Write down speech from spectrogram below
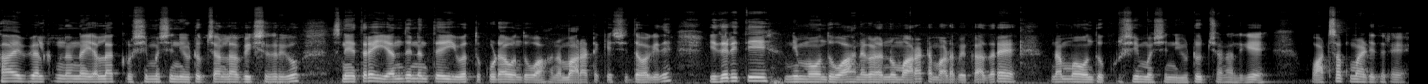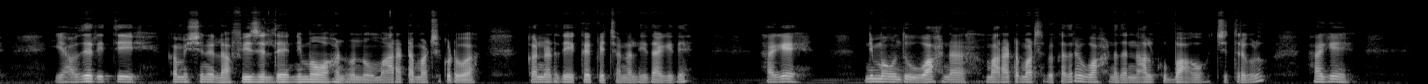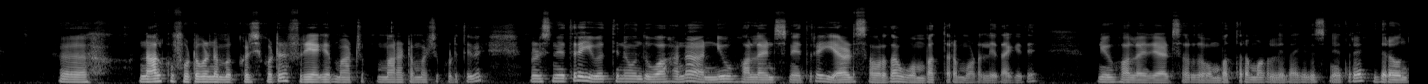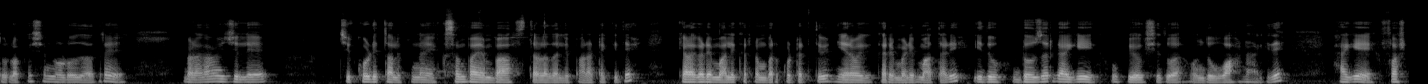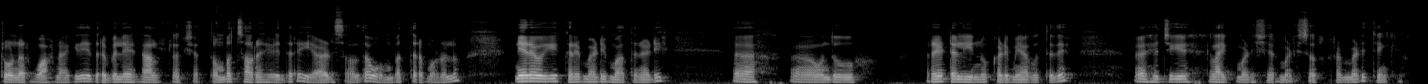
Hi welcome ನನ್ನ ಎಲ್ಲ ಕೃಷಿ ಮಷಿನ್ ಯೂಟ್ಯೂಬ್ ಚಾನಲ್ ವೀಕ್ಷಕರಿಗೂ. ಸ್ನೇಹಿತರೆ, ಎಂದಿನಂತೆ ಇವತ್ತು ಕೂಡ ಒಂದು ವಾಹನ ಮಾರಾಟಕ್ಕೆ ಸಿದ್ಧವಾಗಿದೆ. ಇದೇ ರೀತಿ ನಿಮ್ಮ ಒಂದು ವಾಹನಗಳನ್ನು ಮಾರಾಟ ಮಾಡಬೇಕಾದರೆ ನಮ್ಮ ಒಂದು ಕೃಷಿ ಮಷಿನ್ ಯೂಟ್ಯೂಬ್ ಚಾನಲ್ಗೆ ವಾಟ್ಸಪ್ ಮಾಡಿದರೆ ಯಾವುದೇ ರೀತಿ ಕಮಿಷನ್ ಇಲ್ಲ ಫೀಸ್ ಇಲ್ಲದೆ ನಿಮ್ಮ ವಾಹನವನ್ನು ಮಾರಾಟ ಮಾಡಿಸಿಕೊಡುವ ಕನ್ನಡದ ಏಕೈಕ ಚಾನಲ್ ಇದಾಗಿದೆ. ಹಾಗೆ ನಿಮ್ಮ ಒಂದು ವಾಹನ ಮಾರಾಟ ಮಾಡಿಸಬೇಕಾದರೆ ವಾಹನದ ನಾಲ್ಕು ಭಾವ ಚಿತ್ರಗಳು. ಹಾಗೆ ನಾಲ್ಕು ಫೋಟೋಗಳು ನಮಗೆ ಕಳಿಸಿಕೊಟ್ರೆ ಫ್ರೀಯಾಗಿ ಮಾಡಿ ಮಾರಾಟ ಮಾಡಿಸಿಕೊಡ್ತೀವಿ. ನೋಡಿ ಸ್ನೇಹಿತರೆ, ಇವತ್ತಿನ ಒಂದು ವಾಹನ ನ್ಯೂ ಹಾಲ್ಯಾಂಡ್ ಸ್ನೇಹಿತರೆ, ಎರಡು ಸಾವಿರದ ಒಂಬತ್ತರ ಮಾಡೆಲ್ ಇದಾಗಿದೆ. ನ್ಯೂ ಹಾಲ್ಯಾಂಡ್ ಎರಡು ಸಾವಿರದ ಒಂಬತ್ತರ ಮಾಡೆಲ್ ಇದಾಗಿದೆ ಸ್ನೇಹಿತರೆ. ಇದರ ಒಂದು ಲೊಕೇಶನ್ ನೋಡುವುದಾದರೆ ಬೆಳಗಾವಿ ಜಿಲ್ಲೆ ಚಿಕ್ಕೋಡಿ ತಾಲೂಕಿನ ಎಕ್ಸಂಬ ಎಂಬ ಸ್ಥಳದಲ್ಲಿ ಮಾರಾಟಕ್ಕಿದೆ. ಕೆಳಗಡೆ ಮಾಲೀಕರ ನಂಬರ್ ಕೊಟ್ಟಿರ್ತೀವಿ. ನೇರವಾಗಿ ಕರೆ ಮಾಡಿ ಮಾತಾಡಿ. ಇದು ಡೋಸರ್ಗಾಗಿ ಉಪಯೋಗಿಸಿದ ಒಂದು ವಾಹನ ಆಗಿದೆ. ಹಾಗೆ ಫಸ್ಟ್ ಓನರ್ ವಾಹನ ಆಗಿದೆ. ಇದರ ಬೆಲೆ ನಾಲ್ಕು ಲಕ್ಷ ತೊಂಬತ್ತು ಸಾವಿರ ಹೇಳಿದರೆ ಎರಡು ಸಾವಿರದ ಒಂಬತ್ತರ ಮಾಡಲು ನೇರವಾಗಿ ಕರೆ ಮಾಡಿ ಮಾತನಾಡಿ ಒಂದು ರೇಟಲ್ಲಿ ಇನ್ನೂ ಕಡಿಮೆ ಆಗುತ್ತದೆ ಹೆಚ್ಚಿಗೆ ಲೈಕ್ ಮಾಡಿ, ಶೇರ್ ಮಾಡಿ, ಸಬ್ಸ್ಕ್ರೈಬ್ ಮಾಡಿ. Thank you.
